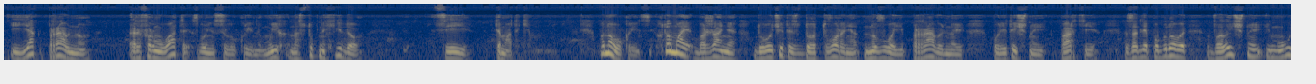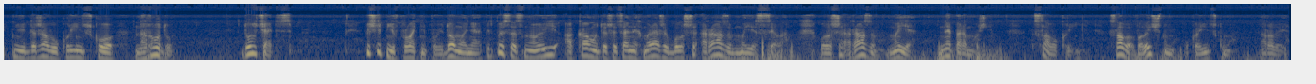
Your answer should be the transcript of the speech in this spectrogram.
і як правильно реформувати Збройні Сили України в моїх наступних відео цієї тематики? Панове українці, хто має бажання долучитись до творення нової правильної політичної партії задля побудови величної і могутньої держави українського народу, долучайтесь. Пишіть мені в приватні повідомлення, підписуйтесь на мої аккаунти в соціальних мережах, бо лише разом ми є сила, бо лише разом ми є непереможні. Слава Україні! Слава величному українському народові!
